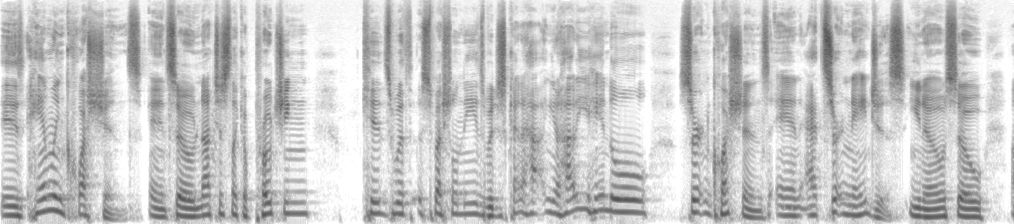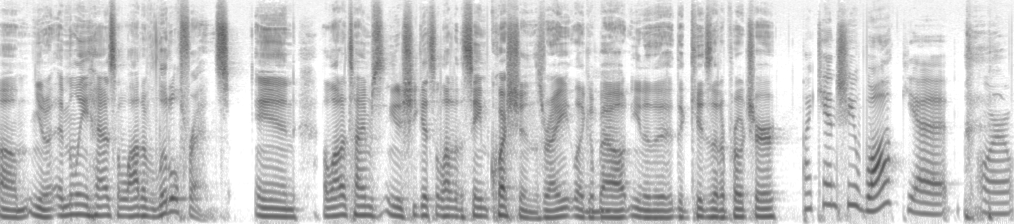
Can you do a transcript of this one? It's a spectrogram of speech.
is handling questions, and so not just like approaching kids with special needs, but just kind of how you know how do you handle certain questions and at certain ages, you know. So um, you know, Emily has a lot of little friends. And a lot of times, you know, she gets a lot of the same questions, right? Like about, you know, the, the kids that approach her. why can't she walk yet or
